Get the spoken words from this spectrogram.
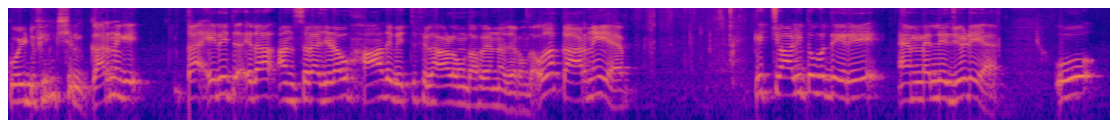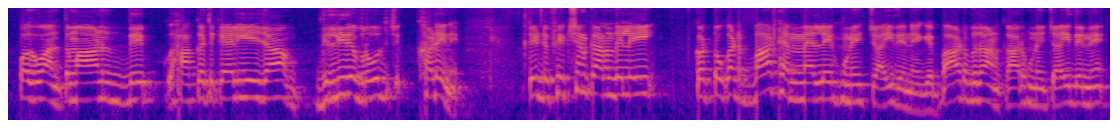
ਕੋਈ ਡਿਫਿੰਕਸ਼ਨ ਕਰਨਗੇ, ਤਾਂ ਇਹਦੇ ਚ, ਇਹਦਾ ਆਨਸਰ ਹੈ ਜਿਹੜਾ ਉਹ ਹਾਂ ਦੇ ਵਿੱਚ ਫਿਲਹਾਲ ਆਉਂਦਾ ਹੋਇਆ ਨਜ਼ਰ ਆਉਂਦਾ। ਉਹਦਾ ਕਾਰਨ ਇਹ ਹੈ ਕਿ 40 ਤੋਂ ਵਧੇਰੇ ਐਮਐਲਏ ਜਿਹੜੇ ਆ ਉਹ ਭਗਵੰਤ ਮਾਨ ਦੇ ਹੱਕ 'ਚ ਕਹਿ ਲਈਏ ਜਾਂ ਦਿੱਲੀ ਦੇ ਵਿਰੋਧ 'ਚ ਖੜੇ ਨੇ। ਤੇ ਡਿਫੈਕਸ਼ਨ ਕਰਨ ਦੇ ਲਈ ਘੱਟੋ ਘੱਟ 62 ਐਮਐਲਏ ਹੋਣੇ ਚਾਹੀਦੇ ਨੇਗੇ 62 ਵਿਧਾਨਕਾਰ ਹੋਣੇ ਚਾਹੀਦੇ ਨੇ।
